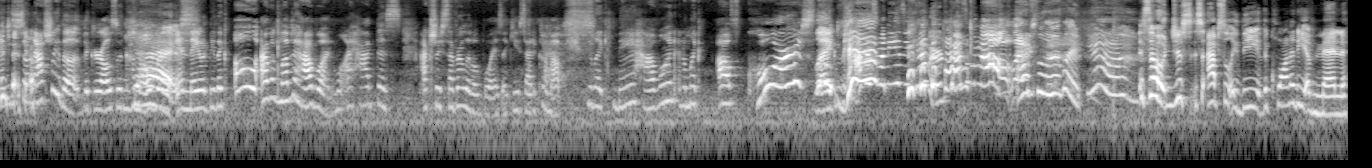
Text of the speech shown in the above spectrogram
Yes, and so naturally the the girls would come Yes. over and they would be like, "Oh, I would love to have one." Well, I had this actually several little boys, like you said, come up, be like, "May I have one?" And I'm like, "Of course!" Like, Yeah. many as you can, pass them out. Like, Absolutely. yeah. So just absolutely the the quantity of men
